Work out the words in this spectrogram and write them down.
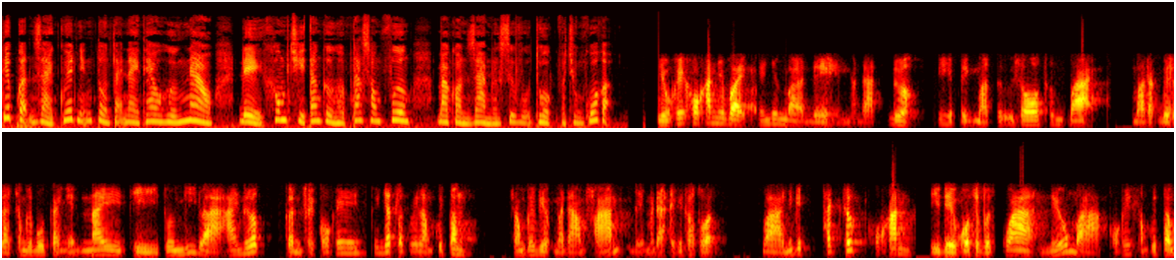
tiếp cận giải quyết những tồn tại này theo hướng nào để không chỉ tăng cường hợp tác song phương mà còn giảm được sự phụ thuộc vào Trung Quốc ạ? Nhiều cái khó khăn như vậy, thế nhưng mà để mà đạt được cái hiệp định mà tự do thương mại mà đặc biệt là trong cái bối cảnh hiện nay thì tôi nghĩ là hai nước cần phải có cái thứ nhất là cái lòng quyết tâm trong cái việc mà đàm phán để mà đạt được cái thỏa thuận và những cái thách thức khó khăn thì đều có thể vượt qua nếu mà có cái lòng quyết tâm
